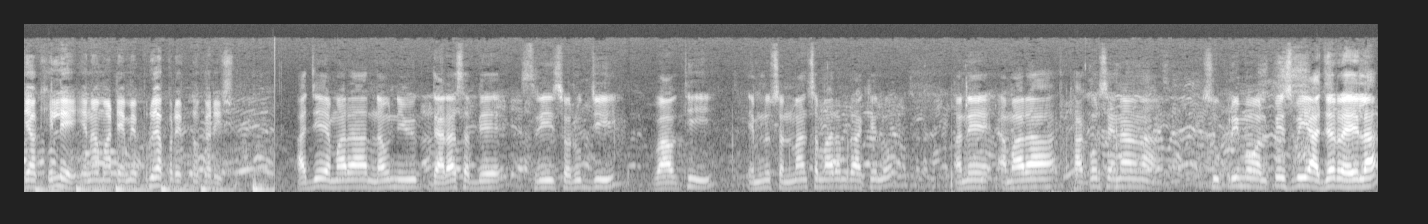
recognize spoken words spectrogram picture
ત્યાં ખીલે એના માટે અમે પૂરા પ્રયત્નો કરીશું. આજે અમારા નવનિયુક્ત ધારાસભ્ય શ્રી સ્વરૂપજી વાવથી એમનું સન્માન સમારંભ રાખેલો અને અમારા ઠાકોર સેનાના સુપ્રીમો અલ્પેશભાઈ હાજર રહેલા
